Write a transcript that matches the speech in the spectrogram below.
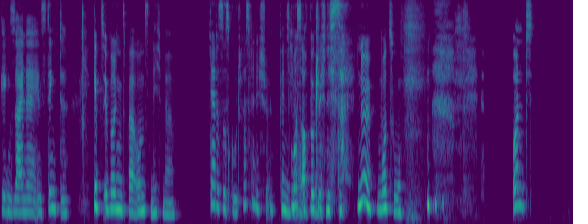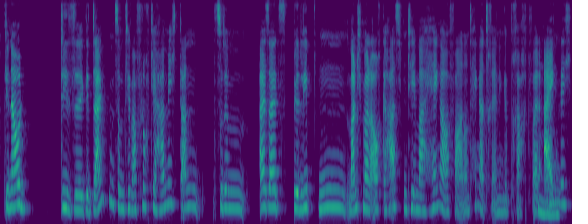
gegen seine Instinkte. Gibt es übrigens bei uns nicht mehr. Ja, das ist gut. Das finde ich schön. Finde ich muss auch, auch wirklich nicht sein. Nö, wozu? Und genau diese Gedanken zum Thema Flucht, die haben mich dann zu dem allseits beliebten, manchmal auch gehassten Thema Hängerfahren und Hängertraining gebracht. Weil mhm. eigentlich,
